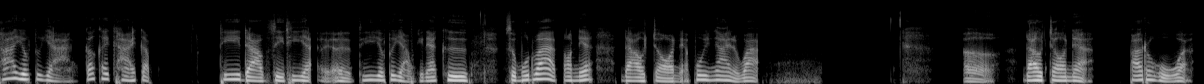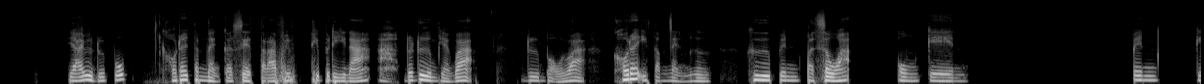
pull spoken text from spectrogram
ถ้ายกตัวอย่างก็คล้าย ๆ กับ ที่ดาวสีที่ที่ยกตัวอย่างเมื่อกี้นี้คือ สมมุติว่าตอนนี้ดาวจรเนี่ยพูดง่ายๆเลยว่าเอ่อดาวจรเนี่ยพระราหูอะย้ายอยู่ด้วยปุ๊บเขาได้ตำแหน่งเกษตราธิบดีนะอะแล้วลืมอย่างว่าลืมบอกไว้ว่าเขาได้อีกตำแหน่งหนึ่งคือเป็นปัสสาวะองค์เกณฑ์ เป็นเก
